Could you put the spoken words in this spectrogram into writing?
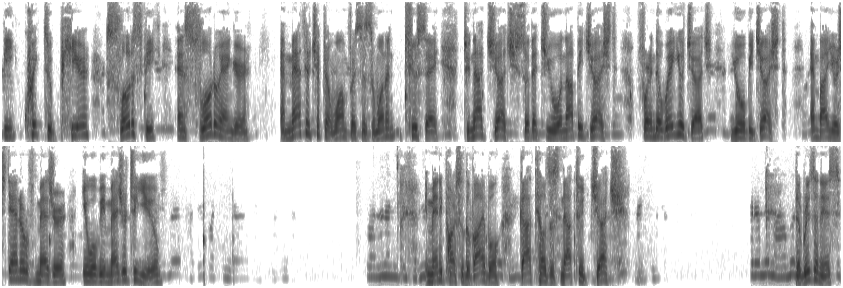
be quick to hear, slow to speak, and slow to anger. And Matthew chapter 1 verses 1 and 2 say, Do not judge so that you will not be judged. For in the way you judge, you will be judged. And by your standard of measure, it will be measured to you. In many parts of the Bible, God tells us not to judge. The reason is,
